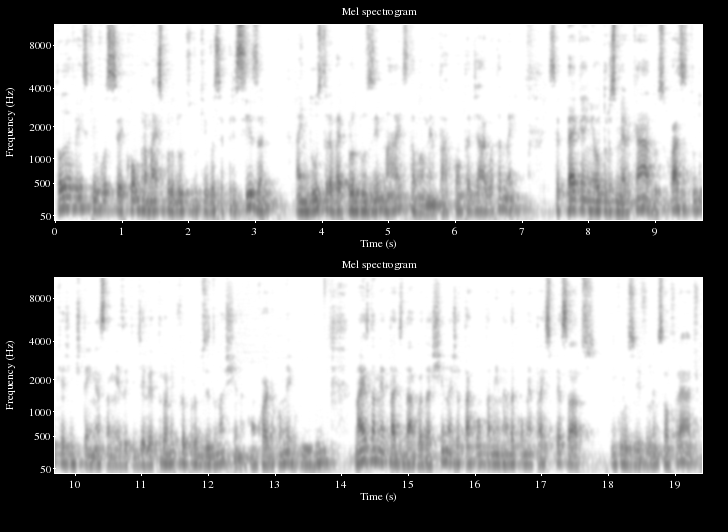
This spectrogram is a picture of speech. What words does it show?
Toda vez que você compra mais produtos do que você precisa, a indústria vai produzir mais, então vai aumentar a conta de água também. Você pega em outros mercados, quase tudo que a gente tem nessa mesa aqui de eletrônico foi produzido na China, concorda comigo? Uhum. Mais da metade da água da China já está contaminada com metais pesados, inclusive o lençol freático.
